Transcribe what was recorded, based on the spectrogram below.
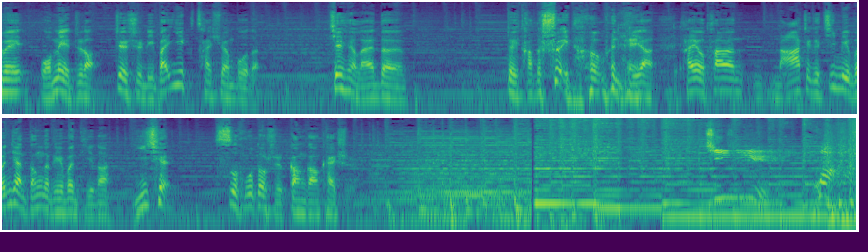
为我们也知道这是礼拜一才宣布的，接下来的对他的税的问题啊，还有他拿这个机密文件等等这些问题呢，一切似乎都是刚刚开始。今日话题。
